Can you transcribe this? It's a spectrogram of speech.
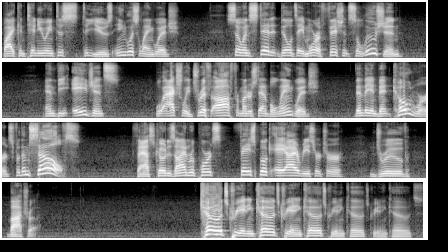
by continuing to, to use English language. So instead, it builds a more efficient solution, and the agents will actually drift off from understandable language. Then they invent code words for themselves. Fast Co-Design reports Facebook AI researcher Dhruv Batra. Codes, creating codes, creating codes, creating codes, creating codes,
